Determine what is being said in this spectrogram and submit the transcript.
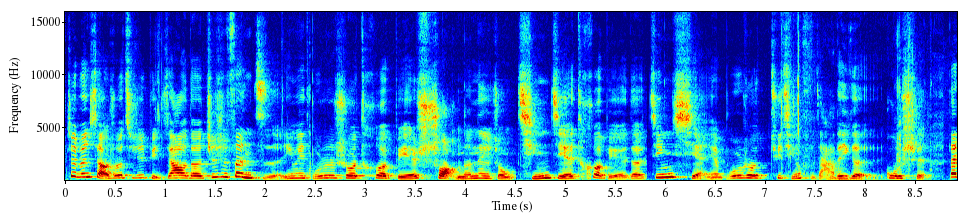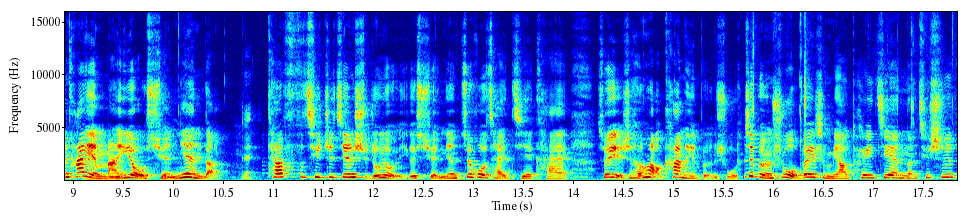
这本小说其实比较的知识分子，因为不是说特别爽的那种情节，特别的惊险，也不是说剧情复杂的一个故事，但它也蛮有悬念的。对，他夫妻之间始终有一个悬念，最后才揭开，所以也是很好看的一本书。这本书我为什么要推荐呢？其实。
